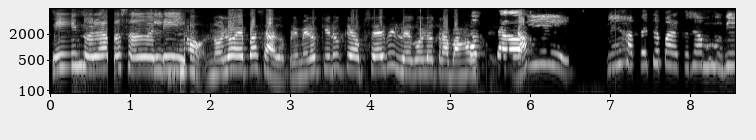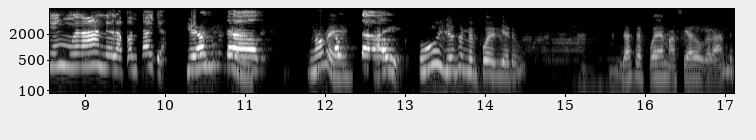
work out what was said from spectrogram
Miss, no le ha pasado el link. No, no lo he pasado. Primero quiero que observe y luego lo trabaja usted. ¿ya? Miss, apriete para que sea muy bien grande la pantalla. No ve. Ahí. Uy, ya se me fue, ¿vieron? Ya se fue demasiado grande.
